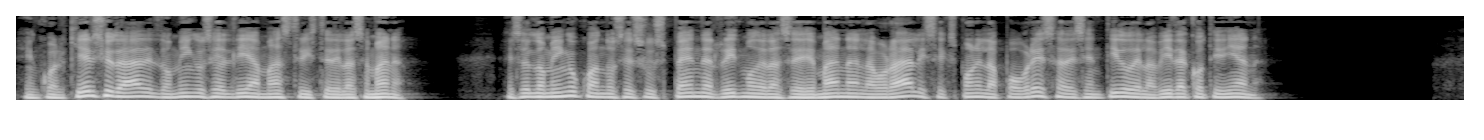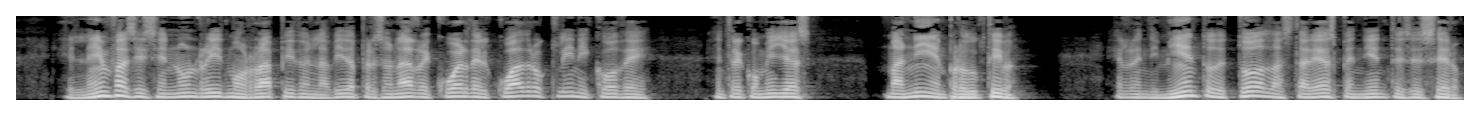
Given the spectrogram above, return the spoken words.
En cualquier ciudad el domingo es el día más triste de la semana. Es el domingo cuando se suspende el ritmo de la semana laboral y se expone la pobreza de sentido de la vida cotidiana. El énfasis en un ritmo rápido en la vida personal recuerda el cuadro clínico de, entre comillas, manía improductiva. El rendimiento de todas las tareas pendientes es cero.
